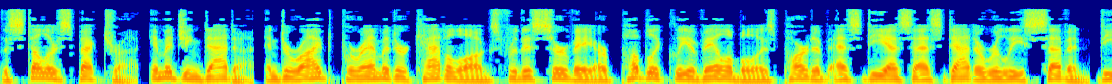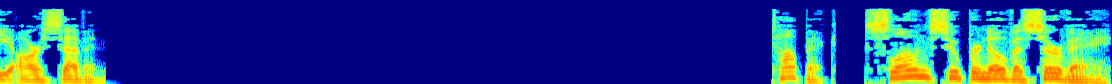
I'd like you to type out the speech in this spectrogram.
The stellar spectra, imaging data, and derived parameter catalogs for this survey are publicly available as part of SDSS Data Release 7 DR7. Topic: Sloan Supernova Survey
